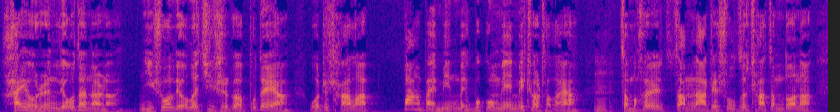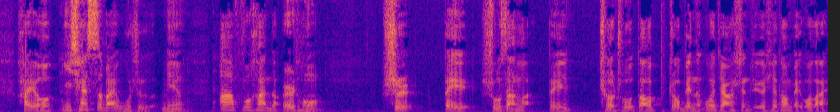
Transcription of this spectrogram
还有人留在那儿呢。你说留了几十个，不对啊，我这查了八百名美国公民没撤出来啊。嗯，怎么会咱们俩这数字差这么多呢？还有一千四百五十名阿富汗的儿童是被疏散了，被撤出到周边的国家，甚至有些到美国来。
